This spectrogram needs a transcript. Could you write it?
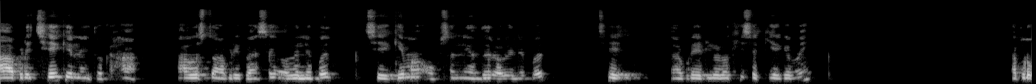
આ આપણે છે કે નહીં? તો કે હા, આ વસ્તુ આપણી પાસે અવેલેબલ છે કેમાં ઓપ્શનની અંદર અવેલેબલ છે. આપણે એટલું લખી શકીએ કે ભાઈ, આપણો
